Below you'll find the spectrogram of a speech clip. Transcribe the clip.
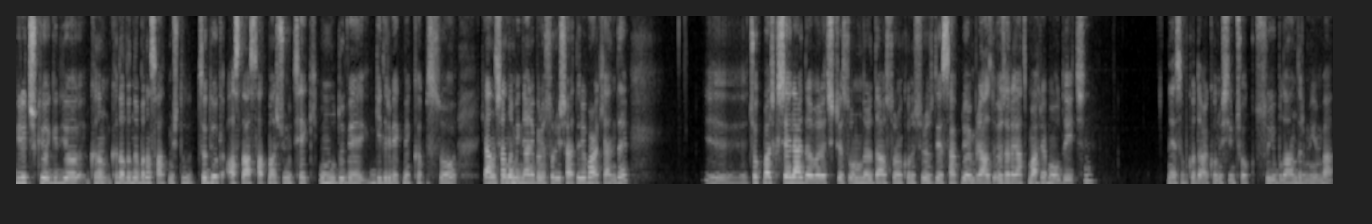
Biri çıkıyor gidiyor kan- kanalını bana satmıştı. Diyor ki asla satmaz çünkü tek umudu ve gelir ve ekmek kapısı o. Yanlış anlamayın yani böyle soru işaretleri varken de çok başka şeyler de var açıkçası. Onları daha sonra konuşuruz diye saklıyorum. Biraz da özel hayat mahrem olduğu için. Neyse bu kadar konuşayım. Çok suyu bulandırmayayım ben.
